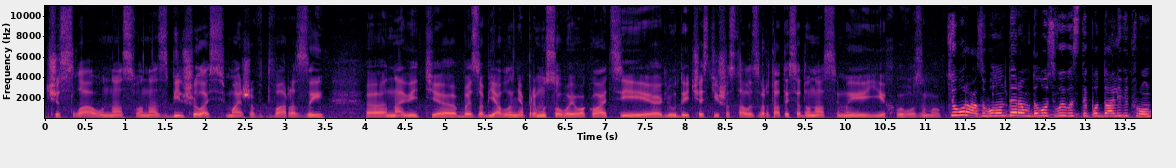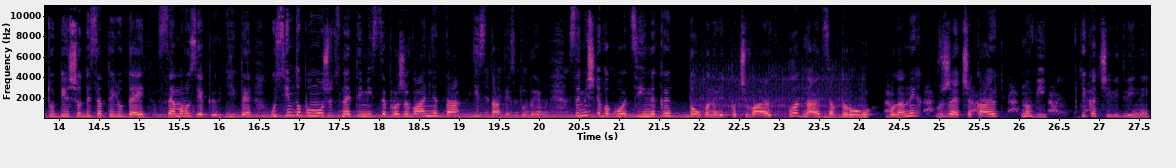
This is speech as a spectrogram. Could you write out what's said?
числа у нас вона збільшилась майже в два рази. Е, Навіть е, без об'явлення примусової евакуації люди частіше стали звертатися до нас, і ми їх вивозимо. Цього разу волонтерам вдалося вивезти подалі від фронту більше десяти людей, семеро з яких діти. Усім допоможуть знайти місце проживання та дістатись туди. Самі ж евакуаційники довго не відпочивають, ладнаються в дорогу, бо на них вже чекають нові втікачі від війни.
